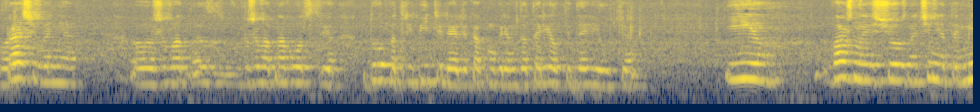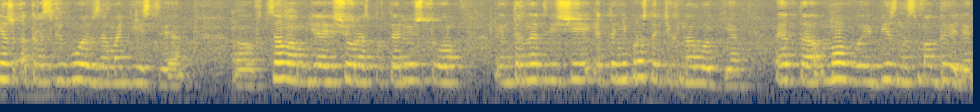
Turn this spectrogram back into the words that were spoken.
выращивания в животноводстве до потребителя, или, как мы говорим, до тарелки, до вилки. И важно еще значение – это межотраслевое взаимодействие. В целом, я еще раз повторюсь, что интернет вещей – это не просто технология, это новые бизнес-модели,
